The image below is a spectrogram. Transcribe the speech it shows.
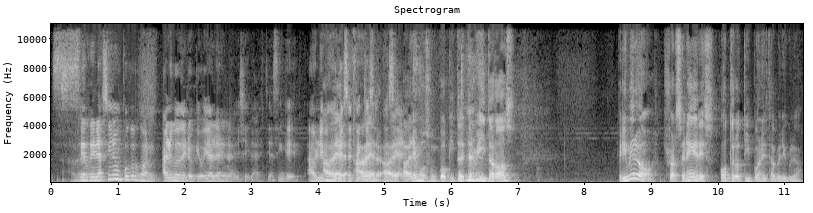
se relaciona un poco con algo de lo que voy a hablar en La Bella y la Bestia. Así que hablemos de los a efectos ver, a especiales. ver, hablemos un poquito de Terminator 2. Primero, Schwarzenegger es otro tipo en esta película.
